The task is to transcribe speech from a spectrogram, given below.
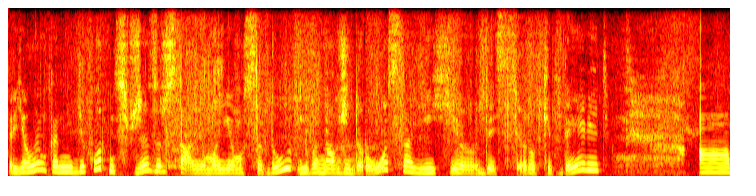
Ялинка Нідіформіс вже зростає у моєму саду, і вона вже доросла, їй е, десь років 9. А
